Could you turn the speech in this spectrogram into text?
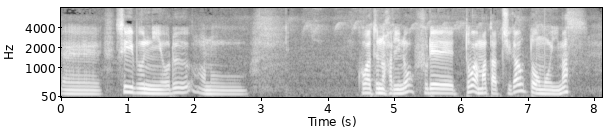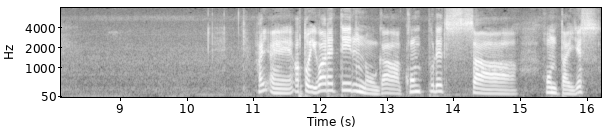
えー、水分による、あの高圧の針の触れとはまた違うと思います。はい、えー、あと言われているのがコンプレッサー本体です。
